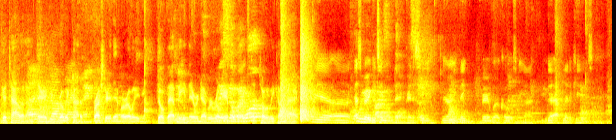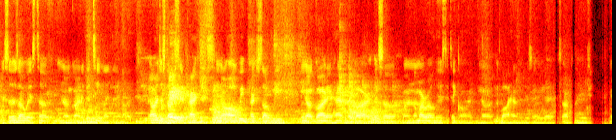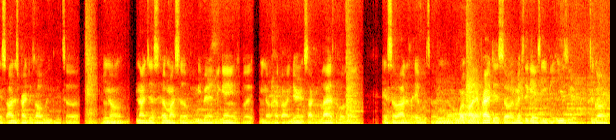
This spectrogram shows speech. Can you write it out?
good talent out there, and you really kind of frustrated them early, and you built that lead, and they were never really able to, to totally come back. Oh, yeah, uh, that's a very good team over there in Granite City. You know, they think very well coached and got good athletic kids. And so it's always tough, you know, guarding a good team like that. But it all just starts in practice, you know, all week, practice all week, you know, guarding, having a guard. And so my, my role is to take on, you know, the ball handling this and that so our players. And so I just practice all week to, you know, not just help myself be better in the games, but, you know, help out endurance so I can last the whole game. And so I was able to, you know, work hard in practice so it makes the games even easier to guard.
